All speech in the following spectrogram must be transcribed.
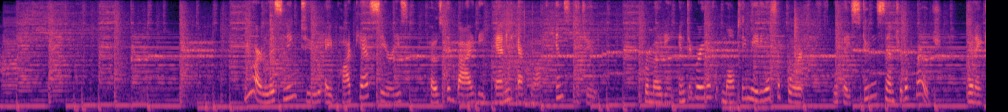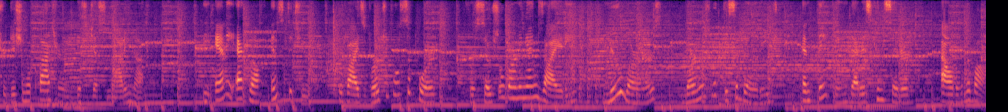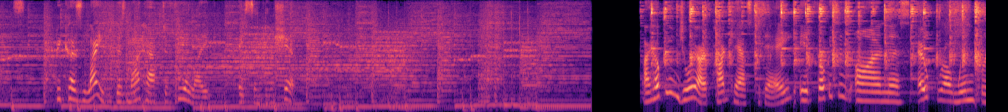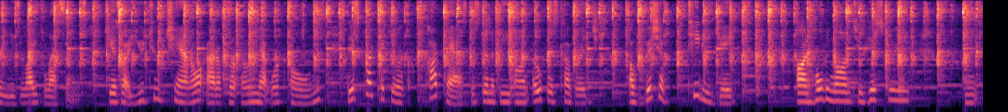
You are listening to a podcast series posted by the Annie Eklof Institute, promoting integrative multimedia support with a student centered approach when a traditional classroom is just not enough. The Annie Eklof Institute provides virtual support for social learning anxiety, new learners, learners with disabilities, and thinking that is considered out of the box. Because life does not have to feel like a sinking ship. I hope you enjoy our podcast today. It focuses on Oprah Winfrey's life lessons. She has a YouTube channel out of her own network, OWN. This particular podcast is going to be on Oprah's coverage of Bishop T.D. Jakes on holding on to history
